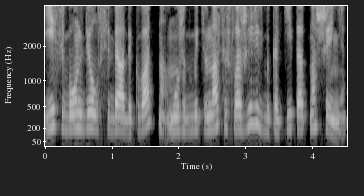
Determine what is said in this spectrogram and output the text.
Если бы он вел себя адекватно, может быть, у нас и сложились бы какие-то отношения.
